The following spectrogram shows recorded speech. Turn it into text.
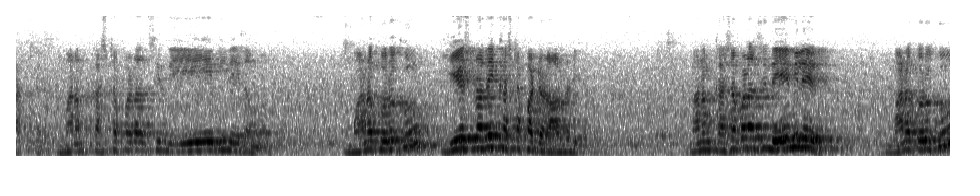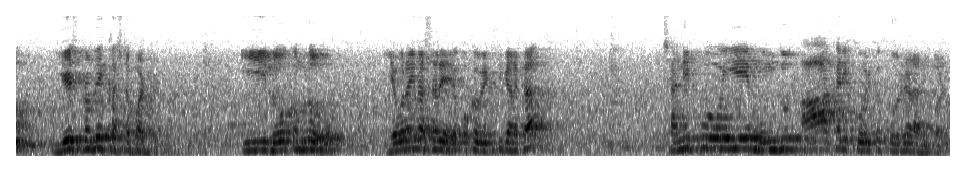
రక్షణ. మనం కష్టపడాల్సింది ఏమీ లేదమ్మా. మన కొరకు ఏసుప్రభే కష్టపడ్డాడు ఆల్రెడీ. మనం కష్టపడాల్సింది ఏమీ లేదు. మన కొరకు ఏసుప్రభే కష్టపడ్డాడు. ఈ లోకంలో ఎవరైనా సరే ఒక వ్యక్తి కనుక చనిపోయే ముందు ఆఖరి కోరిక కోరినాడు అనుకోండి.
